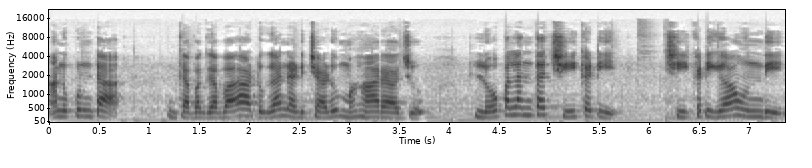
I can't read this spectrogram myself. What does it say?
అనుకుంటా. గబగబా అటుగా నడిచాడు మహారాజు. లోపలంతా చీకటి. చీకటిగా ఉంది.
